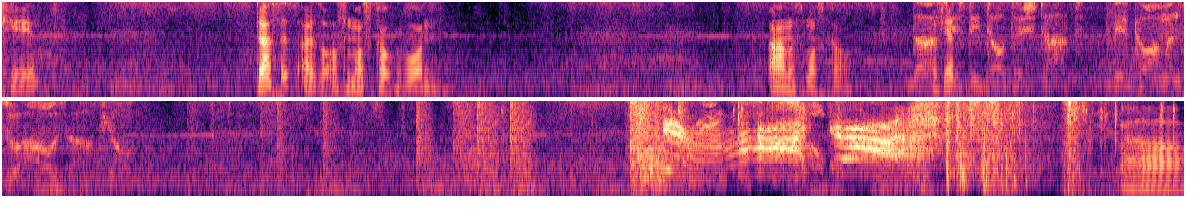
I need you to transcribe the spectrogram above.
Okay. Das ist also aus Moskau geworden. Armes Moskau. Das ist die tote Stadt. Willkommen zu Hause, Artyom. Ah,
